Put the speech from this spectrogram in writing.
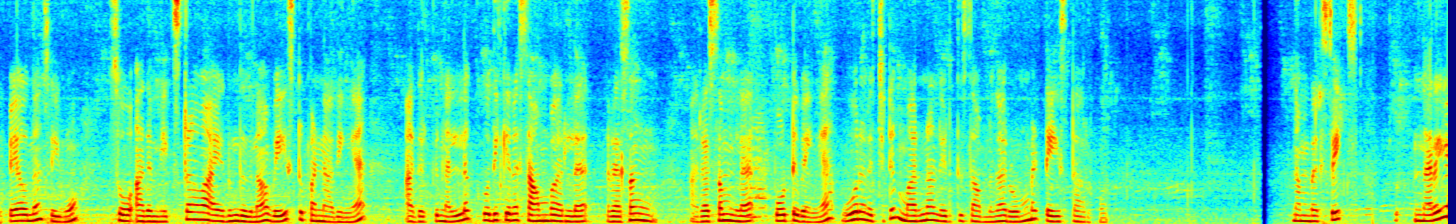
எப்போயாவது தான் செய்வோம். ஸோ அதை எக்ஸ்ட்ராவாக இருந்ததுன்னா வேஸ்ட்டு பண்ணாதீங்க. அதற்கு நல்ல கொதிக்கிற சாம்பாரில் ரசம் ரசமில் போட்டு வைங்க. ஊற வச்சுட்டு மறுநாள் எடுத்து சாப்பிடுங்க. ரொம்ப டேஸ்ட்டாக இருக்கும். நம்பர் சிக்ஸ் நிறைய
